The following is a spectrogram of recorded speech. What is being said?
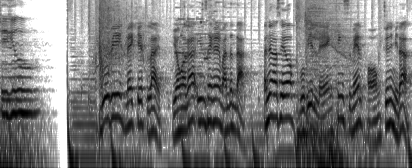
to you. 무비 Make It Live. 영화가 인생을 만든다. 안녕하세요. 무비 랭킹스맨 엉준입니다.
